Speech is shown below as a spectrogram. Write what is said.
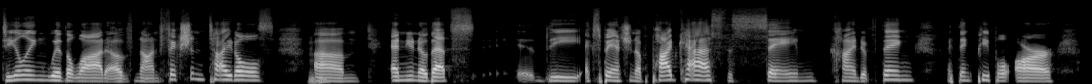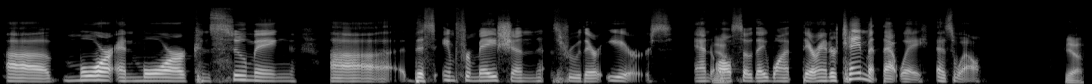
dealing with a lot of nonfiction titles, mm-hmm. um, and you know that's eh, the expansion of podcasts, the same kind of thing. I think people are uh, more and more consuming uh, this information through their ears. And yeah. also, they want their entertainment that way as well. Yeah,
